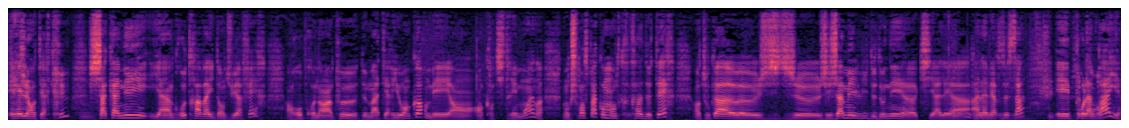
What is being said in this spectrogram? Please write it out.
et elle est en terre crue. Mm. Chaque année, il y a un gros travail d'enduit à faire, en reprenant un peu de matériaux encore, mais en, quantité moindre. Donc je pense pas qu'on manquera de terre. En tout cas, euh, je j'ai jamais lu de données qui allaient à, l'inverse de ça. et pour la paille,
